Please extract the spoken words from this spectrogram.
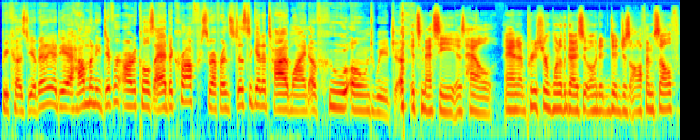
Because do you have any idea how many different articles I had to cross reference just to get a timeline of who owned Ouija? it's messy as hell. And I'm pretty sure one of the guys who owned it did just off himself.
